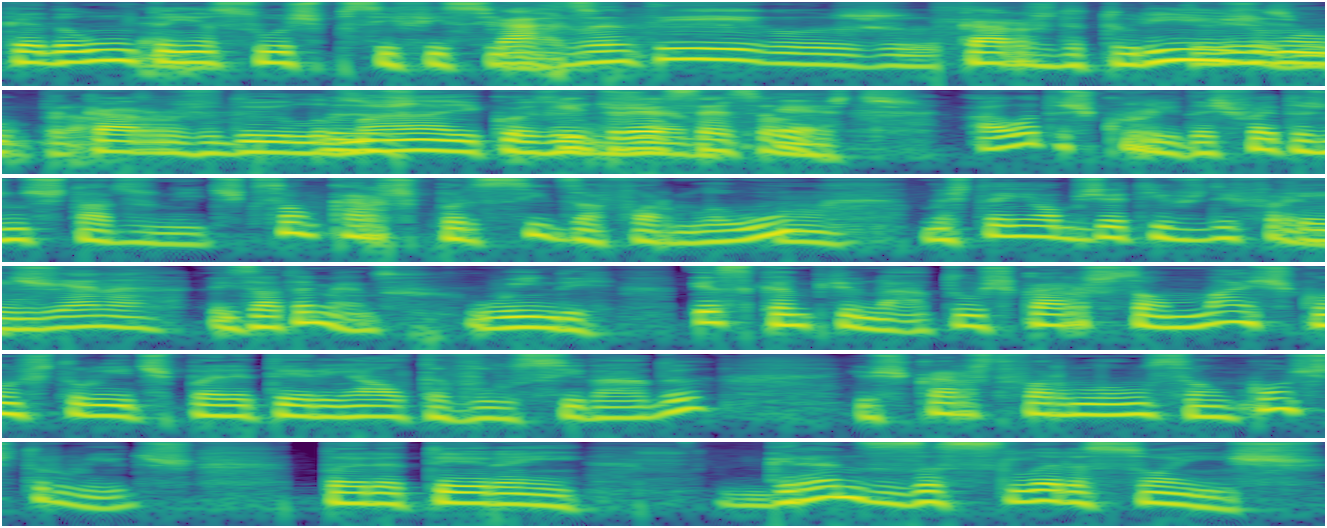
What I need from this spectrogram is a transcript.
cada um Sim. tem a sua especificidade. Carros antigos, carros de turismo, turismo carros de Le Mans e coisas que do género. são é. estes. Há outras corridas feitas nos Estados Unidos que são carros parecidos à Fórmula 1, hum. mas têm objetivos diferentes. Que é Indiana? Exatamente, o Indy. Esse campeonato, os carros são mais construídos para terem alta velocidade e os carros de Fórmula 1 são construídos para terem grandes acelerações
